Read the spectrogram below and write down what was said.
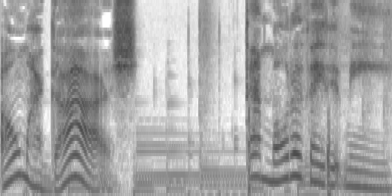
oh my gosh, that motivated me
